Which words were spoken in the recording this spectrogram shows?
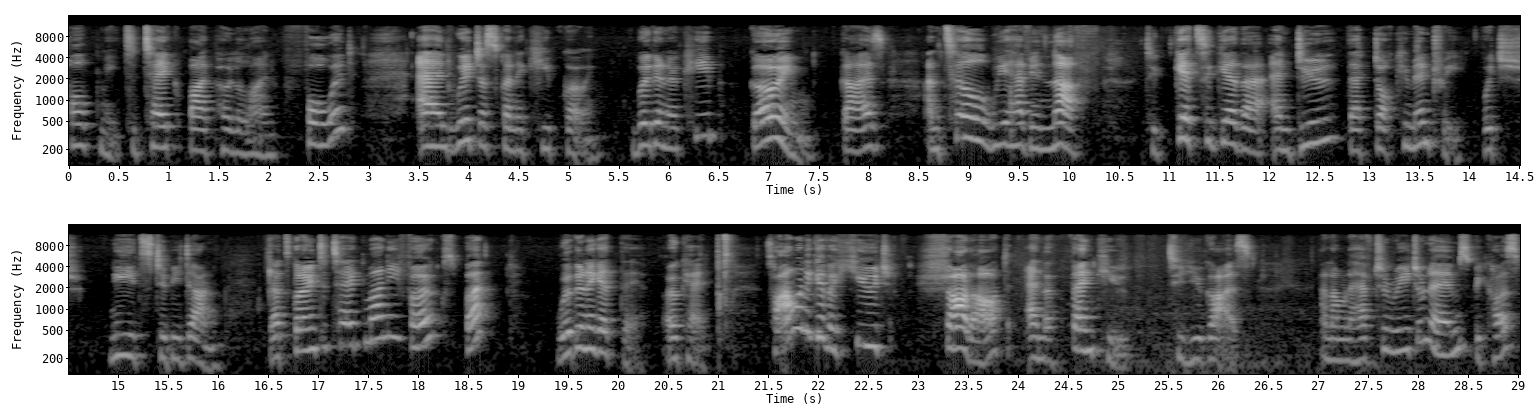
help me to take Bipolar Line forward and we're just going to keep going. We're going to keep going, guys, until we have enough to get together and do that documentary, which needs to be done. That's going to take money, folks, but we're going to get there. Okay, so I want to give a huge shout out and a thank you to you guys. And I'm going to have to read your names because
